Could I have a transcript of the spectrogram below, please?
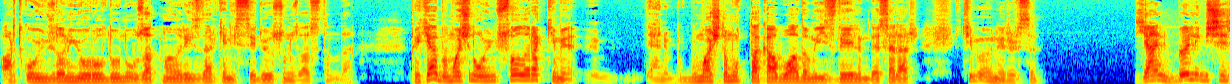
artık oyuncuların yorulduğunu uzatmaları izlerken hissediyorsunuz aslında. Peki abi bu maçın oyuncusu olarak kimi? Yani bu maçta mutlaka bu adamı izleyelim deseler kimi önerirsin? Yani böyle bir şey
